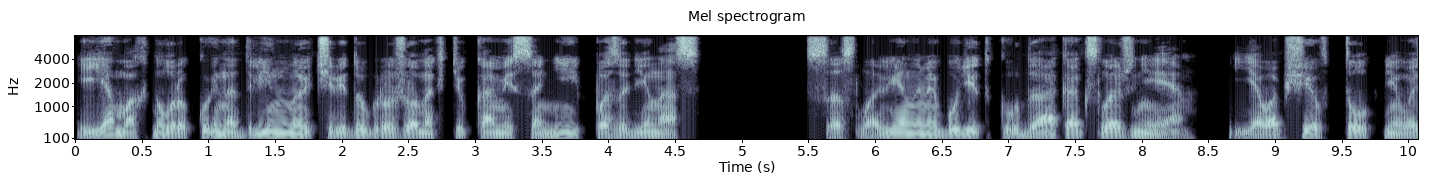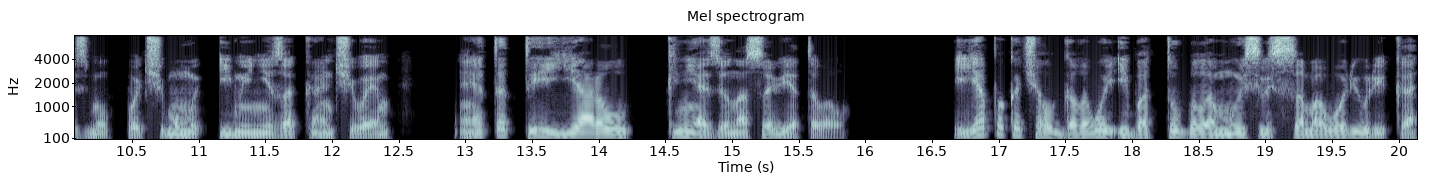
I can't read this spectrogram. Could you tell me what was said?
И я махнул рукой на длинную череду груженных тюками саней позади нас. Со славянами будет куда как сложнее. Я вообще в толк не возьму, почему мы ими не заканчиваем. Это ты, Ярл, князю насоветовал. Я покачал головой, ибо то была мысль самого Рюрика.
